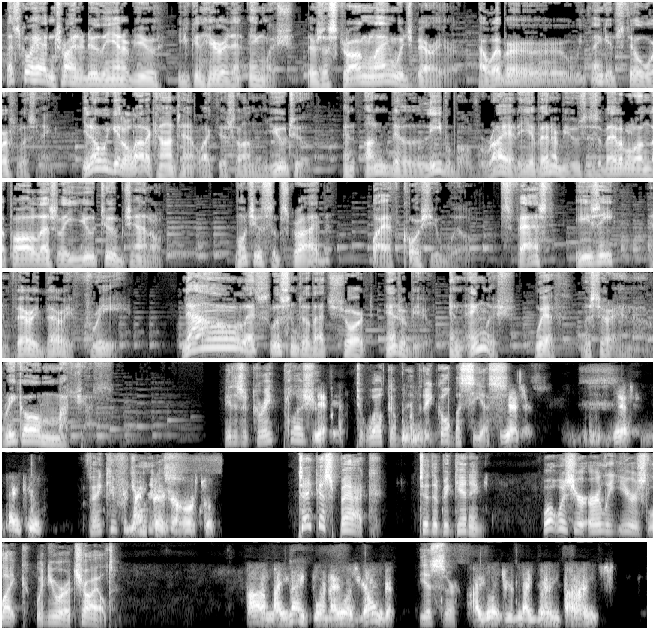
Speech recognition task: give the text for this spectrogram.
let's go ahead and try to do the interview. You can hear it in English. There's a strong language barrier. However, we think it's still worth listening. You know, we get a lot of content like this on YouTube. An unbelievable variety of interviews is available on the Paul Leslie YouTube channel. Won't you subscribe? Why, of course you will. It's fast, easy, and very, very free. Now let's listen to that short interview in English with Mr. Enrico Macias. It is a great pleasure Yeah. to welcome Enrico Macias. Yes. Yes. Thank you. Thank you for joining My pleasure us. also. Take us back to the beginning. What was your early years like when you were a child? Ah, my life when I was younger. Yes, sir. I was with my grandparents.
